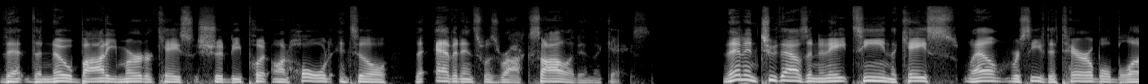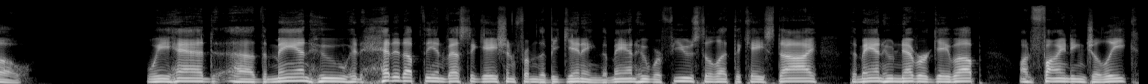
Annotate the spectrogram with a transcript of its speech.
that the no body murder case should be put on hold until the evidence was rock solid in the case. Then in 2018, the case, well, received a terrible blow. We had uh, the man who had headed up the investigation from the beginning, the man who refused to let the case die, the man who never gave up on finding Jaliek,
